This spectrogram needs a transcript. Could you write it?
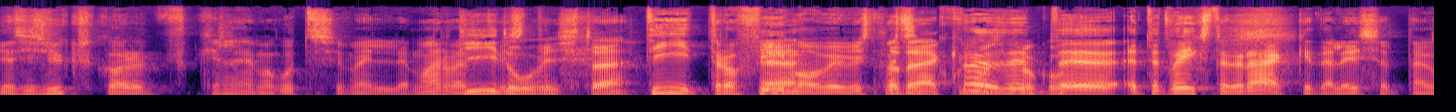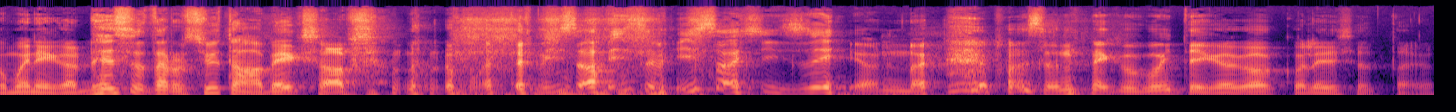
ja siis ükskord, kelle ma kutsusin välja, ma arvan. Tiidu vist või? Tiit Trofimovi vist. et, et, et võiks temaga rääkida lihtsalt nagu mõnikord, saad aru, süda peksab mis asi, mis asi see on, ma saan nagu kutiga kokku lihtsalt nagu.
